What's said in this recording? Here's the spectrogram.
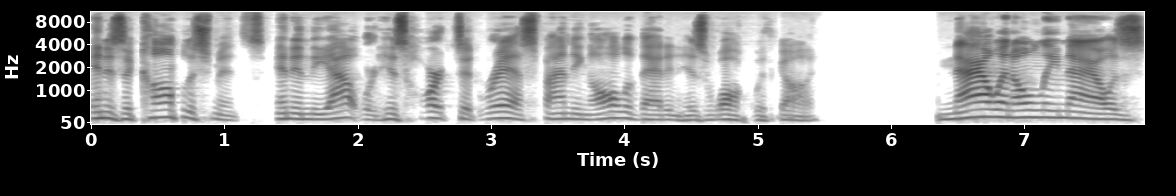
in his accomplishments and in the outward. His heart's at rest, finding all of that in his walk with God. Now and only now is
